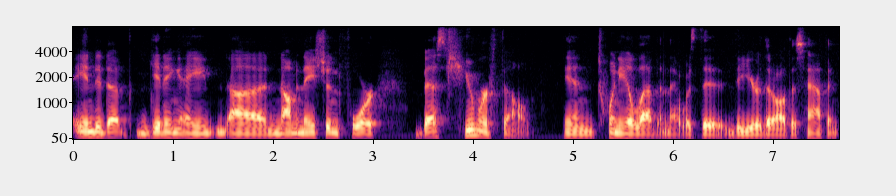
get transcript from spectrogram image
ended up getting a uh, nomination for Best Humor Film in 2011. That was the, the year that all this happened.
